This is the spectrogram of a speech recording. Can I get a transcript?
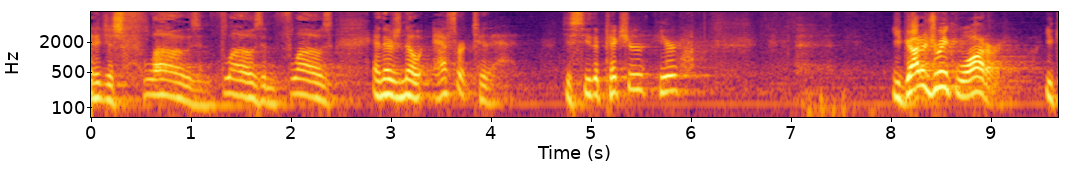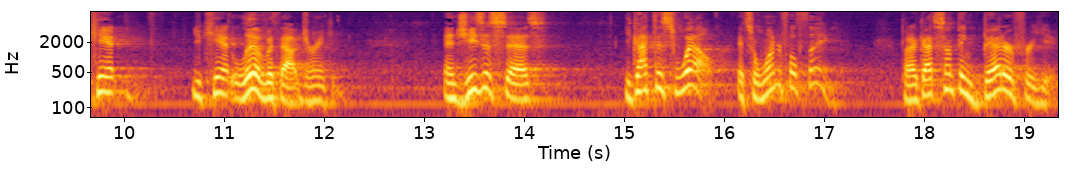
and it just flows and flows and flows, and there's no effort to that. Do you see the picture here? You got to drink water. You can't, you can't live without drinking. And Jesus says, You got this well. It's a wonderful thing. But I got something better for you.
